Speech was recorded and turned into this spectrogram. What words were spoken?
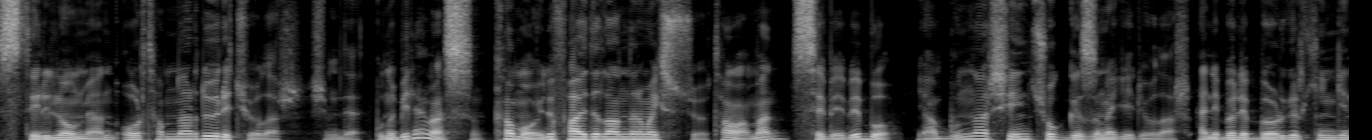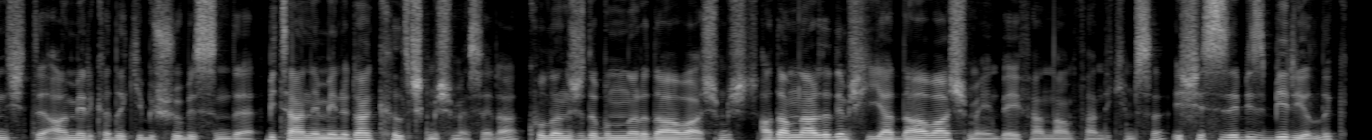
steril olmayan ortamlarda üretiyorlar şimdi. Bunu bilemezsin. Kamuoyunu faydalandırmak istiyor. Tamamen sebebi bu. Yani bunlar şeyin çok gazına geliyorlar. Hani böyle Burger King'in işte Amerika'daki bir şubesinde bir tane menüden kıl çıkmış mesela. Kullanıcı da bunları dava açmış. Adamlar da demiş ki ya dava açmayın beyefendi hanımefendi kimse. İşte size biz bir yıllık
